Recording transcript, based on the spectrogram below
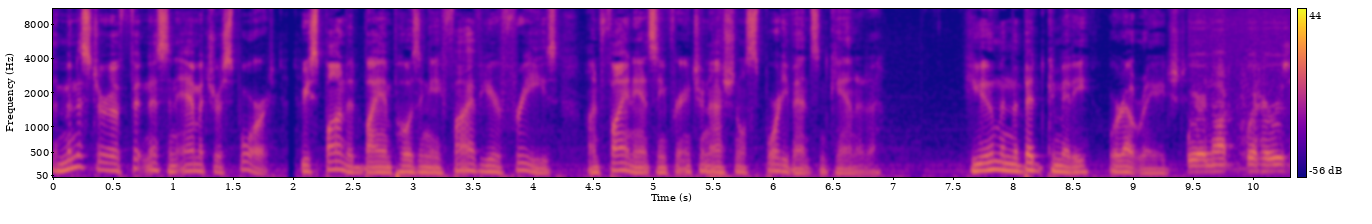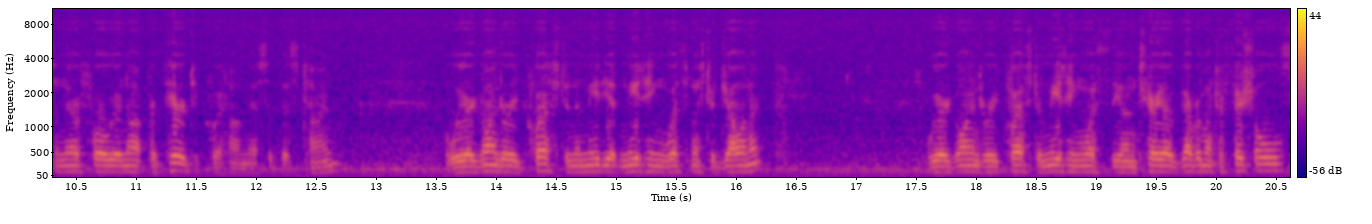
the Minister of Fitness and Amateur Sport responded by imposing a five year freeze on financing for international sport events in Canada. Hume and the bid committee were outraged. We are not quitters, and therefore we are not prepared to quit on this at this time. We are going to request an immediate meeting with Mr. Jelinek. We are going to request a meeting with the Ontario government officials.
